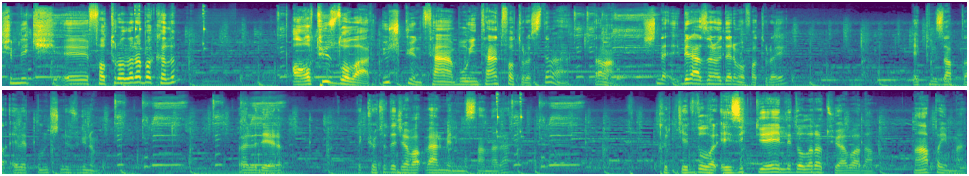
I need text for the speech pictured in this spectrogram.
Şimdi e, faturalara bakalım. 600 dolar 3 gün falan bu internet faturası değil mi? Tamam. Şimdi birazdan öderim o faturayı. Hepiniz aptal. Evet bunun için üzgünüm. Öyle diyelim. Kötü de cevap vermeyelim insanlara. 47 dolar ezik diyor 50 dolar atıyor abi adam. Ne yapayım ben?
